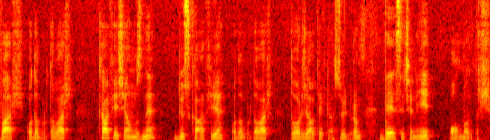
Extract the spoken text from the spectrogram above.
Var. O da burada var. Kafiye şemamız ne? Düz kafiye. O da burada var. Doğru cevabı tekrar söylüyorum. D seçeneği olmalıdır.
